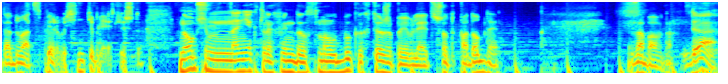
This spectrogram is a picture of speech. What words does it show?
до 21 сентября, если что. Но, в общем, на некоторых Windows ноутбуках тоже появляется что-то подобное. Забавно. Да,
